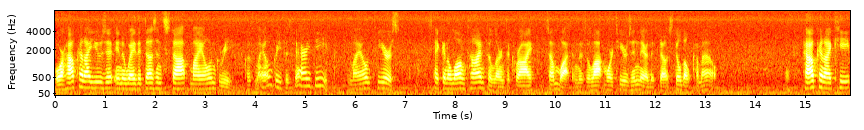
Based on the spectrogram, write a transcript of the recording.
Or how can I use it in a way that doesn't stop my own grief? Because my own grief is very deep. My own tears. It's taken a long time to learn to cry somewhat, and there's a lot more tears in there that don't, still don't come out. How can I keep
